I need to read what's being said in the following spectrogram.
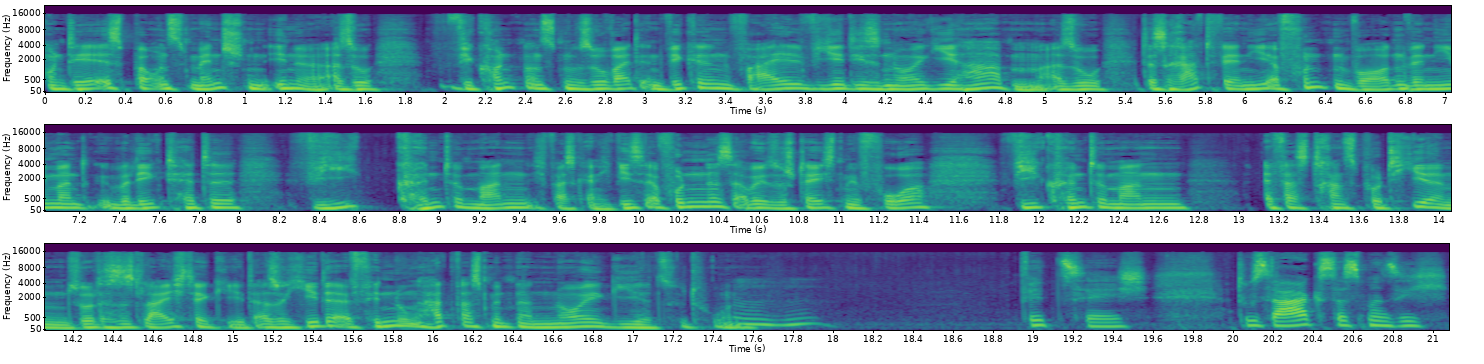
Und der ist bei uns Menschen inne. Also wir konnten uns nur so weit entwickeln, weil wir diese Neugier haben. Also das Rad wäre nie erfunden worden, wenn niemand überlegt hätte, wie könnte man, ich weiß gar nicht, wie es erfunden ist, aber so stelle ich es mir vor, wie könnte man etwas transportieren, so dass es leichter geht. Also jede Erfindung hat was mit einer Neugier zu tun. Mhm. Witzig. Du sagst, dass man sich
